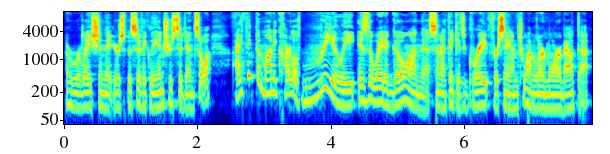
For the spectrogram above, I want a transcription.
a relation that you're specifically interested in. So I think the Monte Carlo really is the way to go on this. And I think it's great for Sam to want to learn more about that.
